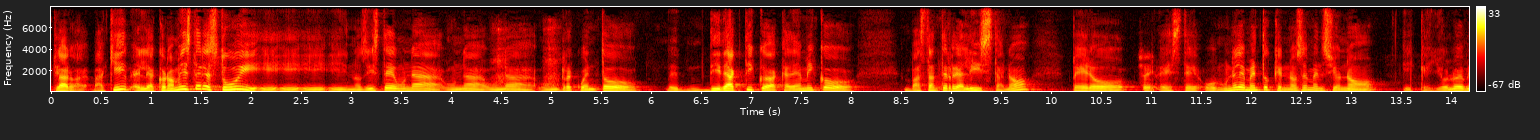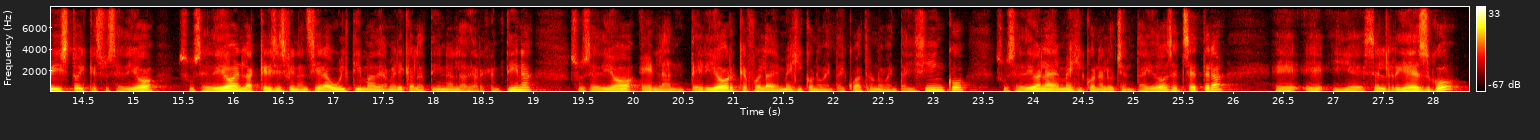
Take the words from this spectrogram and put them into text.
claro, aquí el economista eres tú y, nos diste una, un recuento didáctico, académico, bastante realista, ¿no? Pero este, un elemento que no se mencionó y que yo lo he visto y que sucedió, sucedió en la crisis financiera última de América Latina, la de Argentina, sucedió en la anterior, que fue la de México 94-95, sucedió en la de México en el 82, etcétera, eh, eh, y es el riesgo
